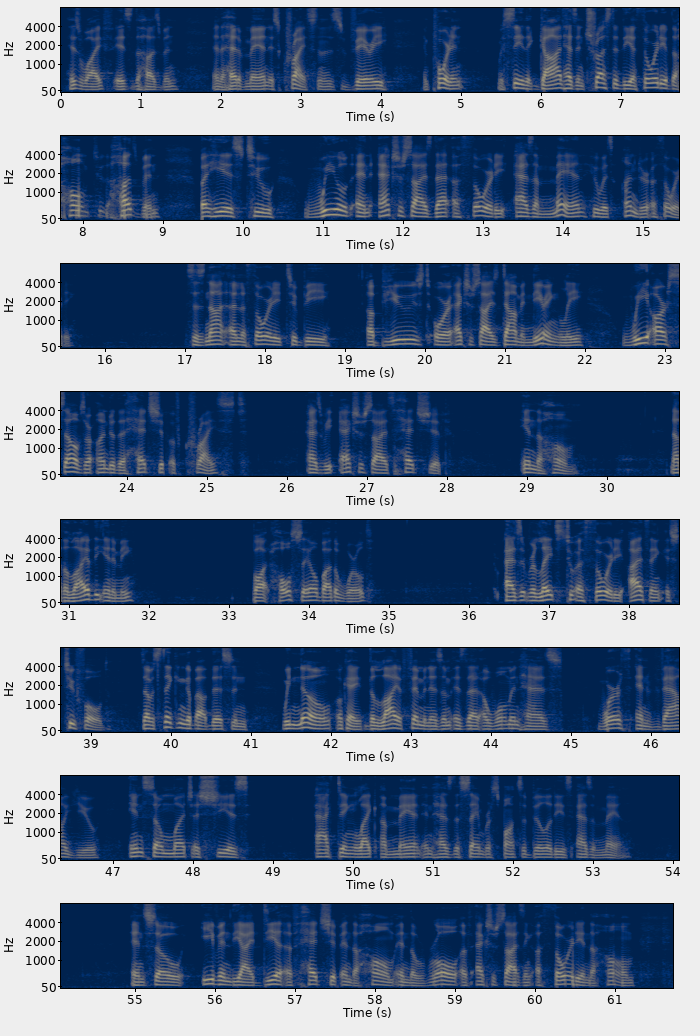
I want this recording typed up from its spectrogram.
his wife is the husband, and the head of man is Christ. And it's very important. We see that God has entrusted the authority of the home to the husband, but he is to wield and exercise that authority as a man who is under authority. This is not an authority to be abused or exercised domineeringly. We ourselves are under the headship of Christ as we exercise headship in the home. Now, the lie of the enemy, bought wholesale by the world, as it relates to authority, I think is twofold. So I was thinking about this, and we know, okay, the lie of feminism is that a woman has worth and value in so much as she is acting like a man and has the same responsibilities as a man. And so even the idea of headship in the home and the role of exercising authority in the home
